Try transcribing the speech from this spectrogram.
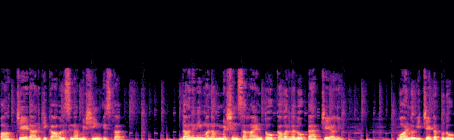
పాక్ చేయడానికి కావలసిన మెషిన్ ఇస్తారు. దానిని మనం మెషిన్ సహాయంతో కవర్లలో ప్యాక్ చేయాలి. వాళ్ళు ఇచ్చేటప్పుడు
